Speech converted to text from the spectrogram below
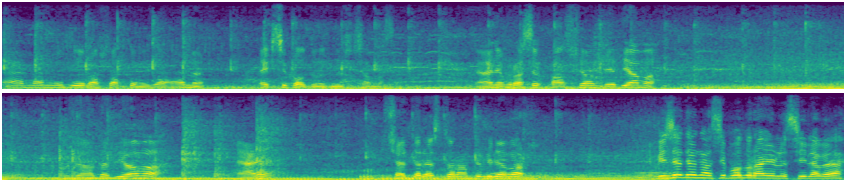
Hemen müziği başlattınız ha hemen. Eksik oldunuz müzik çalmasın. Yani burası pansiyon dedi ama Uzağda diyor ama yani içeride restorantı bile var. Bize de nasip olur hayırlısıyla be.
